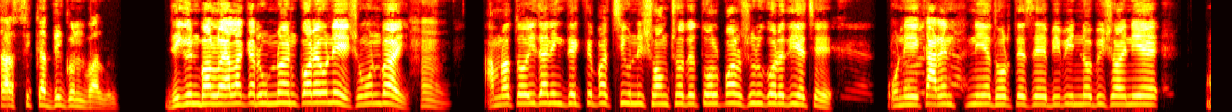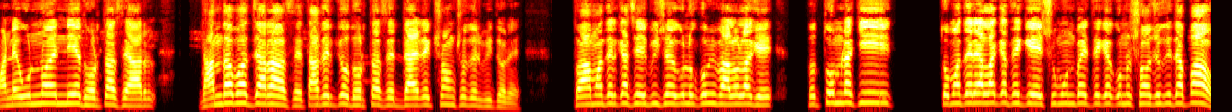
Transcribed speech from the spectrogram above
তার শিক্ষা দ্বিগুণ ভালো। দ্বিগুণ ভালো এলাকার উন্নয়ন করে উনি সুমন ভাই? হ্যাঁ আমরা তো ইদানিং দেখতে পাচ্ছি উনি সংসদে তোলপাড় শুরু করে দিয়েছে। উনি কারেন্ট নিয়ে ধরতেছে বিভিন্ন বিষয় নিয়ে মানে উন্নয়ন নিয়ে ধরতেছে আর ধান্দাবাজ যারা আছে তাদেরকেও ধরতেছে ডাইরেক্ট সংসদের ভিতরে। তো আমাদের কাছে এই বিষয়গুলো খুবই ভালো লাগে। তো তোমরা কি তোমাদের এলাকা থেকে, সুমন ভাই থেকে কোনো সহযোগিতা পাও?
